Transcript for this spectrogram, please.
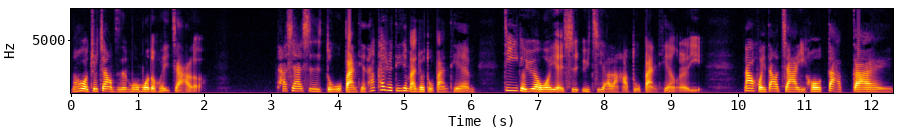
然后我就这样子默默的回家了。他现在是读半天，他开学第一天本来就读半天，第一个月我也是预计要让他读半天而已。那回到家以后，大概。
